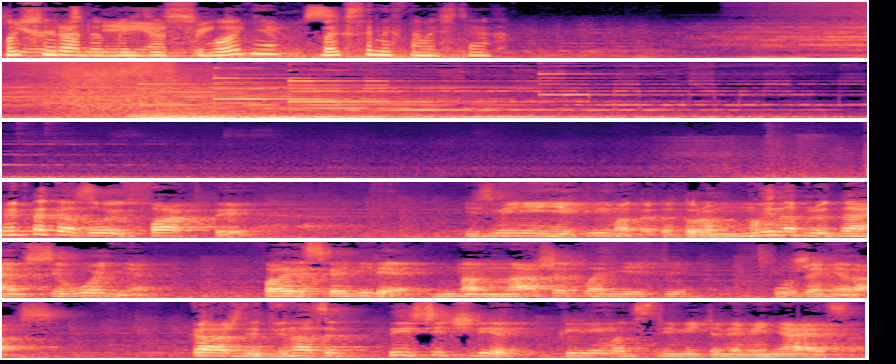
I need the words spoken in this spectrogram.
очень рада быть здесь сегодня в экстренных новостях. Как доказывают факты, изменения климата, которые мы наблюдаем сегодня, происходили на нашей планете уже не раз. Каждые 12 тысяч лет климат стремительно меняется,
